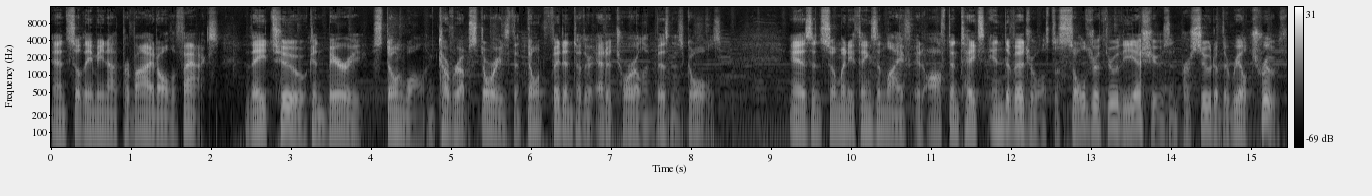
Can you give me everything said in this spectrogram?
and so they may not provide all the facts. They too can bury, stonewall, and cover up stories that don't fit into their editorial and business goals. As in so many things in life, it often takes individuals to soldier through the issues in pursuit of the real truth,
